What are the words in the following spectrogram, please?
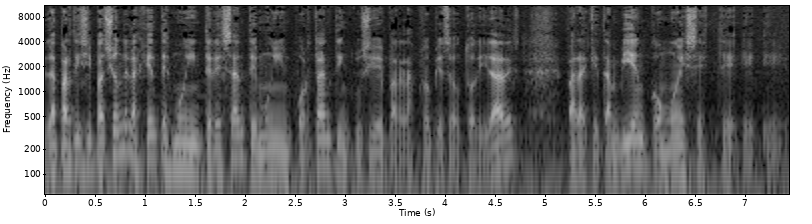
La participación de la gente es muy interesante, muy importante, inclusive para las propias autoridades, para que también, como es este, eh, eh,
